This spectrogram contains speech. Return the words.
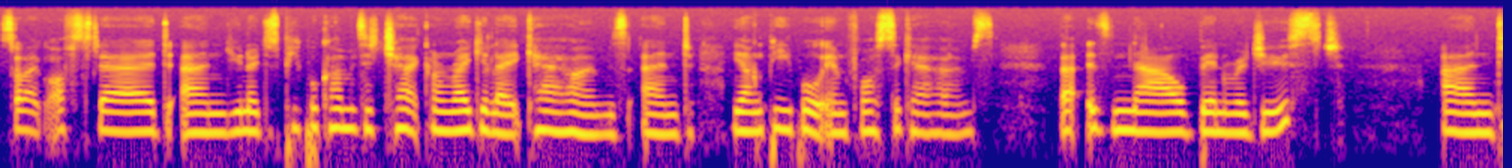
so like Ofsted and, you know, just people coming to check and regulate care homes and young people in foster care homes, that is now been reduced. And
